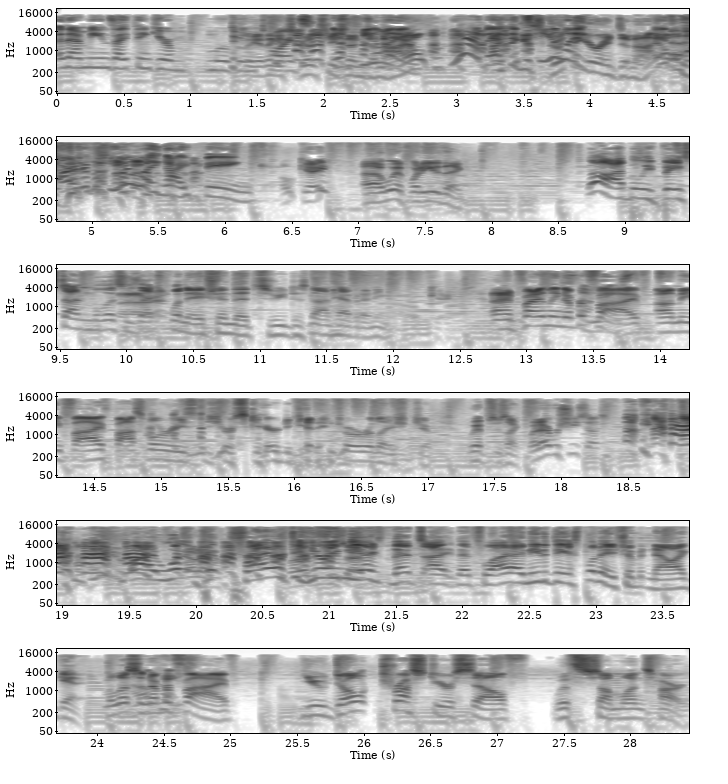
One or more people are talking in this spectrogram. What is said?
And That means I think you're moving So you think it's good she's in healing. denial? Yeah, that, I think it's, good that you're in denial. It's part of healing, I think. okay, uh, Whip, what do you think? No, I believe based on Melissa's All right. explanation that she does not have it anymore. Okay. And finally, number So nice. five on the five possible reasons you're scared to get into a relationship. Whips is like, whatever she says. What, Whatever. prior to Whatever hearing the ex- that's I, that's why I needed the explanation, but now I get it. Melissa, number five, you don't trust yourself with someone's heart.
